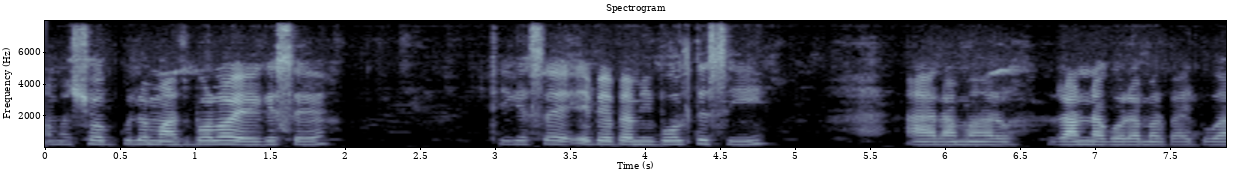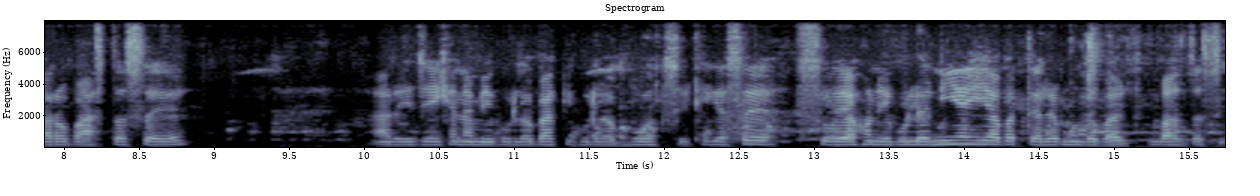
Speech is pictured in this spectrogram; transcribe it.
আমার সবগুলো মাছ বলা হয়ে গেছে, ঠিক আছে? এভাবে আমি বলতেছি, আর আমার রান্নাঘরে আমার বাইরে আরও বাঁচতেছে, আর এই যে এখানে আমি এগুলো বাকিগুলো বলছি, ঠিক আছে? সো এখন এগুলো নিয়েই আবার তেলের মধ্যে বাজতেছি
